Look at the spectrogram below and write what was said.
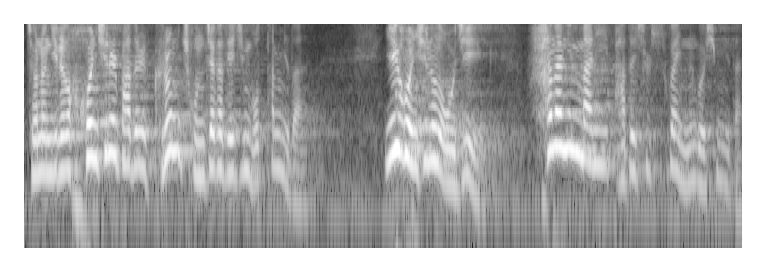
저는 이런 헌신을 받을 그런 존재가 되지 못합니다. 이 헌신은 오직 하나님만이 받으실 수가 있는 것입니다.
